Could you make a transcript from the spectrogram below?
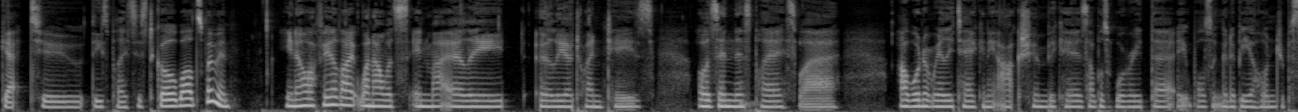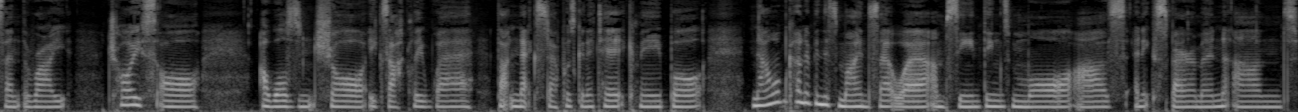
get to these places to go wild swimming. You know, I feel like when I was in my early earlier 20s, I was in this place where I wouldn't really take any action because I was worried that it wasn't going to be 100% the right choice or I wasn't sure exactly where that next step was going to take me, but now I'm kind of in this mindset where I'm seeing things more as an experiment and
